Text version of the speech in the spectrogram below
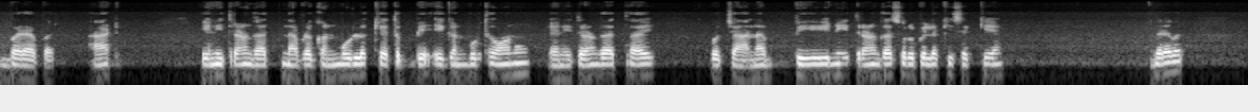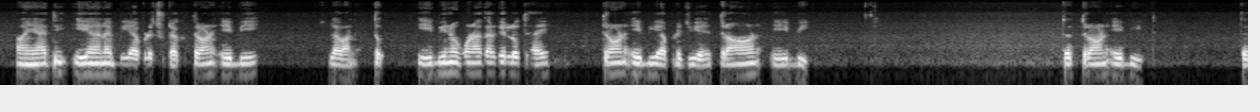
બરાબર. આઠ. એની ત્રણ ઘાતના આપણે ઘનમૂળ લખીએ તો બે એ ઘનમૂળ થવાનું, એની ત્રણ ઘાત થાય ઓછા આના બીની ત્રણ ઘાત સ્વરૂપે લખી શકીએ. બરાબર? અહીંયાથી એ અને બી આપણે છૂટક ત્રણ એ બી લાવવાનું. તો એ બીનો ગુણાકાર કેટલો થાય? ત્રણ એ બી આપણે જોઈએ. ત્રણ એ બી. તો ત્રણ એ બી તો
